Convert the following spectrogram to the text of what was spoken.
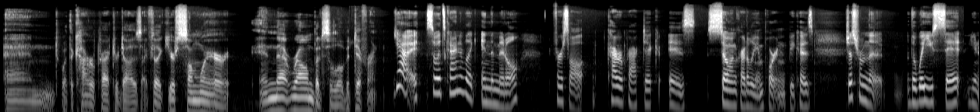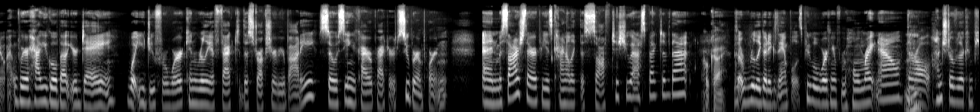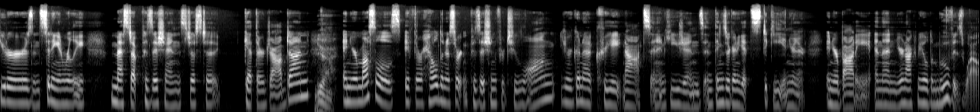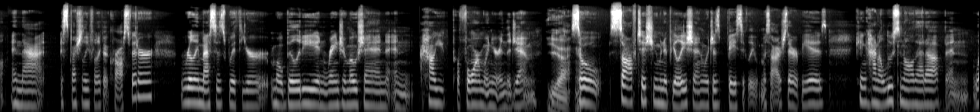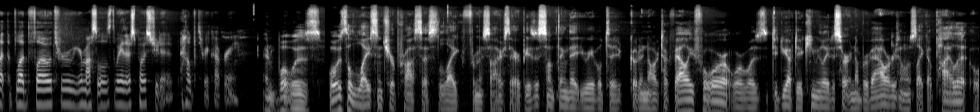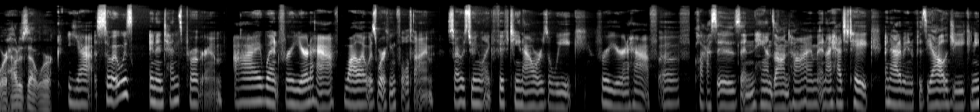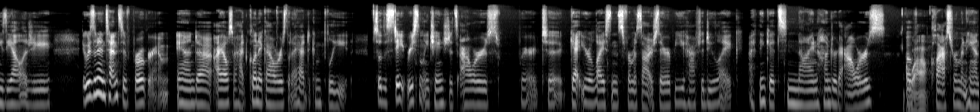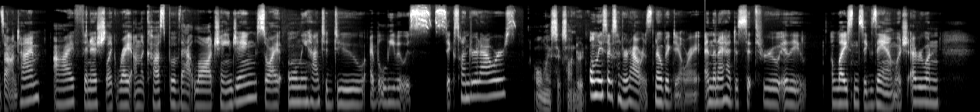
and what the chiropractor does. I feel like you're somewhere in that realm, but it's a little bit different. Yeah, it, so it's kind of like in the middle. First of all, chiropractic is so incredibly important because just from the the way you sit, you know, where how you go about your day, what you do for work can really affect the structure of your body. So seeing a chiropractor is super important. And massage therapy is kind of like the soft tissue aspect of that. Okay. It's A really good example is people working from home right now. They're mm-hmm. all hunched over their computers and sitting in really messed up positions just to get their job done. Yeah. And your muscles, if they're held in a certain position for too long, you're gonna create knots and adhesions, and things are gonna get sticky in your in your body, and then you're not gonna be able to move as well. And that, especially for like a CrossFitter, really messes with your mobility and range of motion and how you perform when you're in the gym. Yeah. So, soft tissue manipulation, which is basically what massage therapy is, can kind of loosen all that up and let the blood flow through your muscles the way they're supposed to to help with recovery. And what was what was the licensure process like for massage therapy? Is this something that you were able to go to Naugatuck Valley for, or was did you have to accumulate a certain number of hours, almost like a pilot, or how does that work? Yeah, so it was an intense program. I went for a year and a half while I was working full time. So I was doing like 15 hours a week for a year and a half of classes and hands on time. And I had to take anatomy and physiology, kinesiology. It was an intensive program. And uh, I also had clinic hours that I had to complete. So the state recently changed its hours where to get your license for massage therapy, you have to do like, I think it's 900 hours of Wow. classroom and hands-on time. I finished like right on the cusp of that law changing, so I only had to do I believe it was 600 hours. Only six hundred. Only 600 hours, no big deal, right? And then I had to sit through a, a license exam, which everyone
